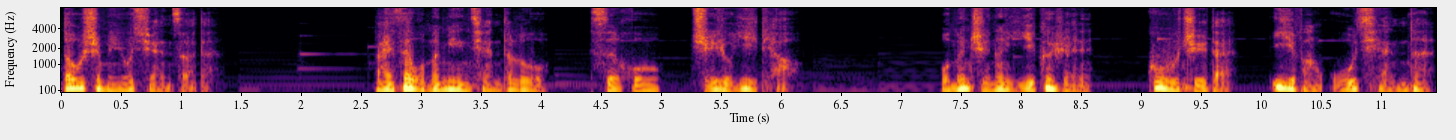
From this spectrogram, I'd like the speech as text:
都是没有选择的。摆在我们面前的路，似乎只有一条。我们只能一个人，固执的一往无前的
